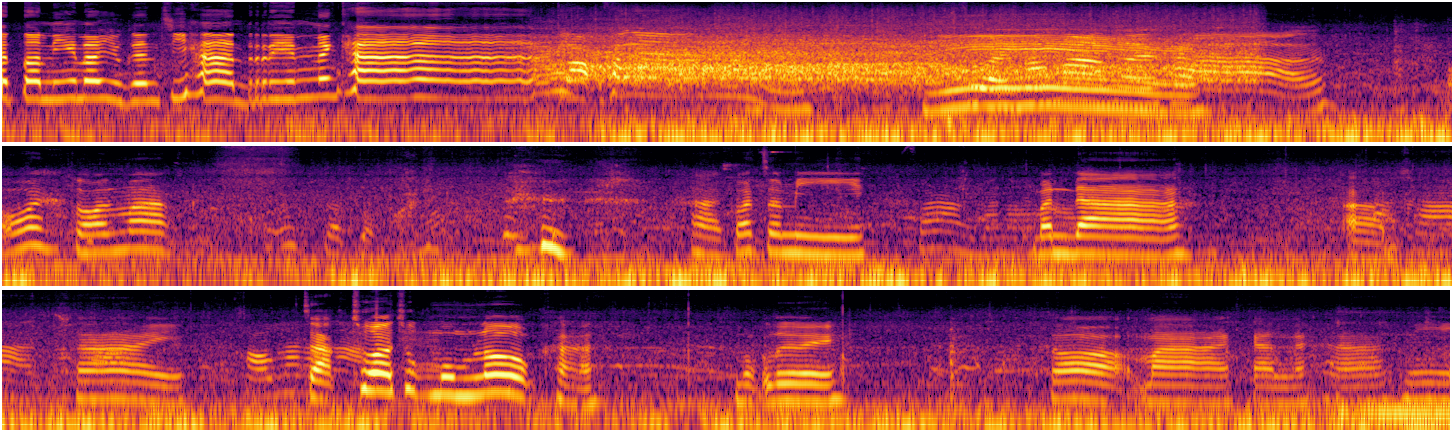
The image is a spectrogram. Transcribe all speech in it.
และตอนนี้เราอยู่กันที่หาดริ้นนะคะนี่สวยมากๆเลยค่ะ โอ้ยร้อนมาก ค่ะก็จะมีบรรดาอ่าชาติใช่ เขามาจากทั่วทุกมุมโลกค่ะบอกเลย ก็มากันนะคะ นี่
